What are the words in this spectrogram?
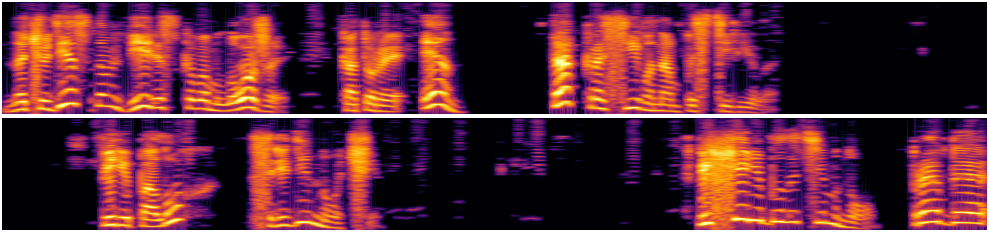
на чудесном вересковом ложе, которое Энн так красиво нам постелила. Переполох среди ночи. Пещере было темно. Правда,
